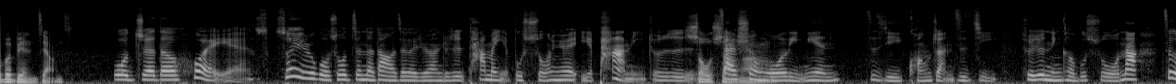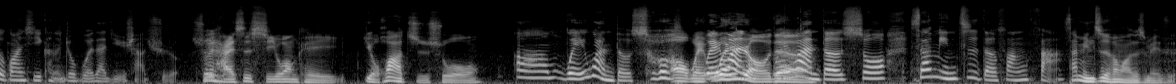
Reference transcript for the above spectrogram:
不会变成这样子？我觉得会耶。所以如果说真的到了这个阶段，就是他们也不说，因为也怕你就是在漩涡里面。自己狂转自己，所以就宁可不说，那这个关系可能就不会再继续下去了。所以还是希望可以有话直说，嗯，委婉的说，哦，委温柔的，委婉的说，三明治的方法。三明治的方法是什么意思？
